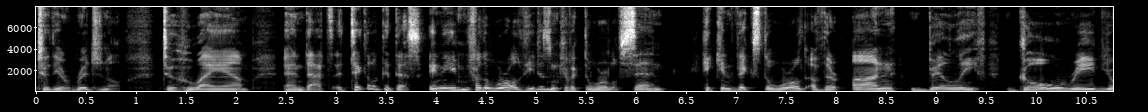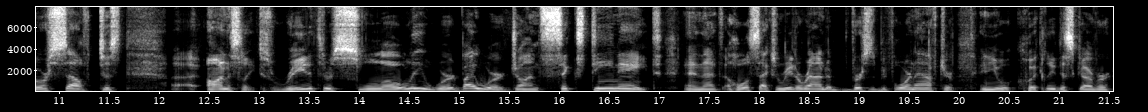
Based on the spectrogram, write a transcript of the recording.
to the original, to who I am. And that's, take a look at this. And even for the world, he doesn't convict the world of sin. He convicts the world of their unbelief. Go read yourself. Just uh, honestly, just read it through slowly, word by word. John 16, 8. And that's a whole section. Read around it, verses before and after, and you will quickly discover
